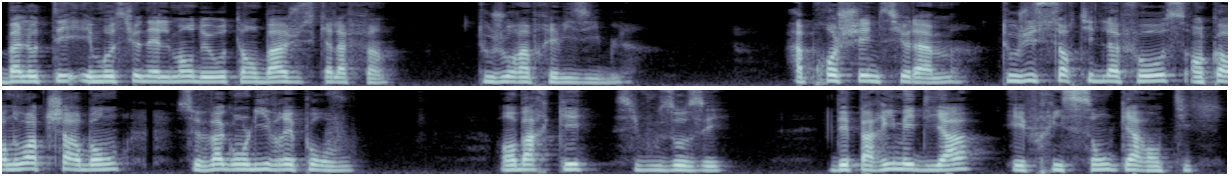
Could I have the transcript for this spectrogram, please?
ballotté émotionnellement de haut en bas jusqu'à la fin, toujours imprévisible. Approchez, monsieur dame, tout juste sorti de la fosse, encore noir de charbon, ce wagon livré pour vous. Embarquez, si vous osez. Départ immédiat et frisson garanti.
